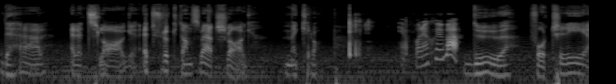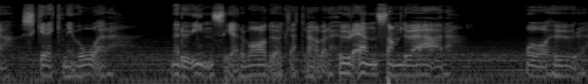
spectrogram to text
Det här är ett slag, ett fruktansvärt slag med kropp. Jag får en sjua. Du får tre skräcknivåer när du inser vad du har klättrat över, hur ensam du är och hur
